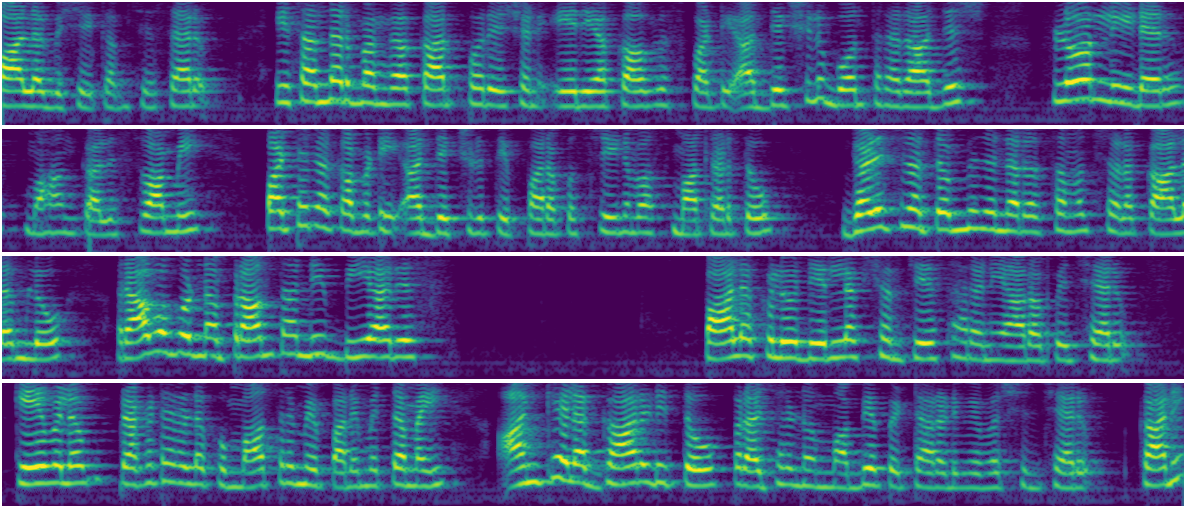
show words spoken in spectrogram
పాలాభిషేకం చేశారు. ఈ సందర్భంగా కార్పొరేషన్ ఏరియా కాంగ్రెస్ పార్టీ అధ్యక్షులు బొంతన రాజేష్ ఫ్లోర్ లీడర్ మహంకాళి స్వామి పట్టణ కమిటీ అధ్యక్షుడు తిప్పారపు శ్రీనివాస్ మాట్లాడుతూ గడిచిన తొమ్మిదిన్నర సంవత్సరాల కాలంలో రామగుండం ప్రాంతాన్ని బీఆర్ఎస్ పాలకులు నిర్లక్ష్యం చేశారని ఆరోపించారు. కేవలం ప్రకటనలకు మాత్రమే పరిమితమై అంకెల గారడితో ప్రజలను మభ్యపెట్టారని విమర్శించారు. కానీ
